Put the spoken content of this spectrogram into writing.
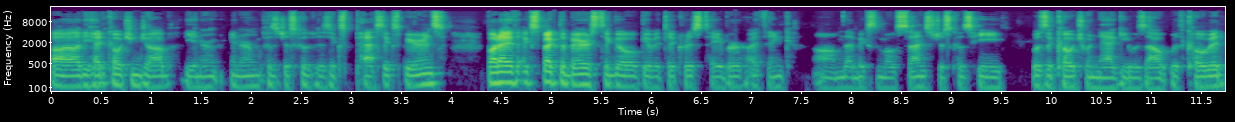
uh, the head coaching job, the interim, interim, because just because of his ex- past experience. But I expect the Bears to go give it to Chris Tabor. I think um, that makes the most sense, just because he was the coach when Nagy was out with COVID.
